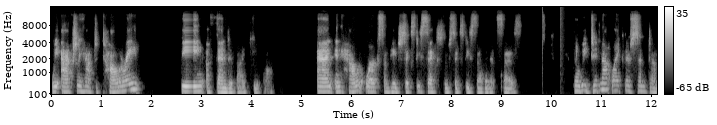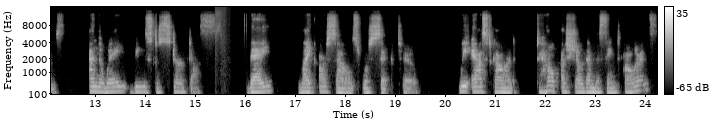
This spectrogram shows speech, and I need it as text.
we actually have to tolerate being offended by people. And in how it works on page 66 through 67, it says, though we did not like their symptoms and the way these disturbed us, they, like ourselves, were sick too. We asked God to help us show them the same tolerance,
